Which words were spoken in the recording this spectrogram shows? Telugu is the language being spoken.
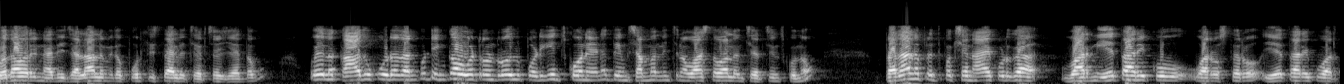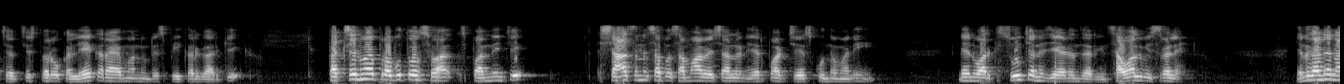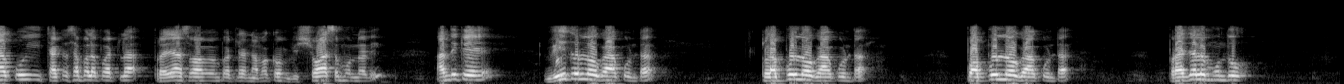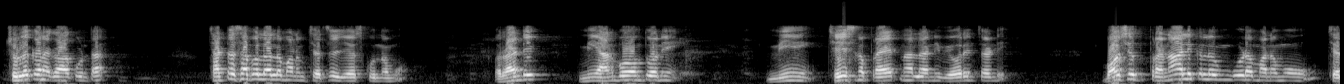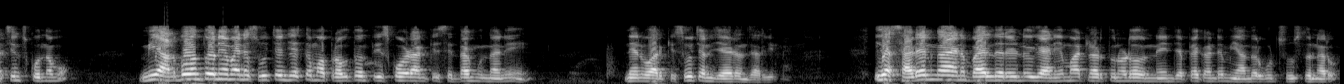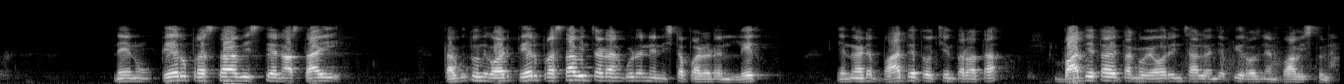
గోదావరి నది జలాల మీద పూర్తి స్థాయిలో చర్చ చేద్దాము ఒకవేళ కాదు కూడదు అనుకుంటే ఇంకా ఒకటి రెండు రోజులు పొడిగించుకొని అయినా దీనికి సంబంధించిన వాస్తవాలను చర్చించుకుందాం. ప్రధాన ప్రతిపక్ష నాయకుడుగా వారిని ఏ తారీఖు వారు వస్తారో ఏ తారీఖు వారు చర్చిస్తారో ఒక లేఖ రాయమని స్పీకర్ గారికి. తక్షణమే ప్రభుత్వం స్పందించి శాసనసభ సమావేశాలను ఏర్పాటు చేసుకుందామని నేను వారికి సూచన చేయడం జరిగింది. సవాల్ విసిరలే. ఎందుకంటే నాకు ఈ చట్టసభల పట్ల ప్రజాస్వామ్యం పట్ల నమ్మకం విశ్వాసం ఉన్నది. అందుకే వీధుల్లో కాకుండా క్లబ్బుల్లో కాకుండా పబ్బుల్లో కాకుండా ప్రజల ముందు చులకన కాకుండా చట్టసభలలో మనం చర్చ చేసుకుందాము. రండి మీ అనుభవంతో మీ చేసిన ప్రయత్నాలన్నీ వివరించండి. భవిష్యత్ ప్రణాళికలను కూడా మనము చర్చించుకుందాము. మీ అనుభవంతో ఏమైనా సూచన చేస్తే మా ప్రభుత్వం తీసుకోవడానికి సిద్ధంగా ఉందని నేను వారికి సూచన చేయడం జరిగింది. ఇక సడన్గా ఆయన బయలుదేరిండు ఆయన ఏం మాట్లాడుతున్నాడో నేను చెప్పే కంటే మీ అందరు కూడా చూస్తున్నారు. నేను పేరు ప్రస్తావిస్తే నా స్థాయి తగ్గుతుంది కాబట్టి పేరు ప్రస్తావించడానికి కూడా నేను ఇష్టపడడం లేదు. ఎందుకంటే బాధ్యత వచ్చిన తర్వాత బాధ్యతాయుతంగా వ్యవహరించాలని చెప్పి ఈరోజు నేను భావిస్తున్నాను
